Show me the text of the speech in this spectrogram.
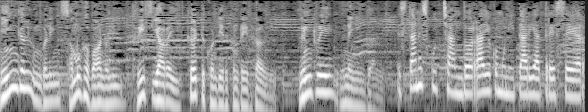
நீங்கள் உங்களின் சமூக வானொலி 3CR-ஐ கேட்டுக்கொண்டிருக்கின்றீர்கள் இன்றே இணையுங்கள் Están escuchando Radio Comunitaria 3CR.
